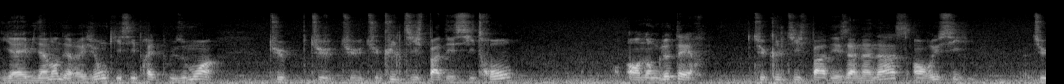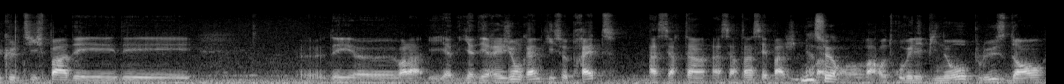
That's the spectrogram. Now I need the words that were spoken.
il y a évidemment des régions qui s'y prêtent plus ou moins. Tu, tu, tu, tu cultives pas des citrons en Angleterre. Tu cultives pas des ananas en Russie. tu cultives pas des... des, des voilà, il y, y, a des régions quand même qui se prêtent à certains, à certains cépages. Bien on sûr. Va, on va retrouver les pinots plus dans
